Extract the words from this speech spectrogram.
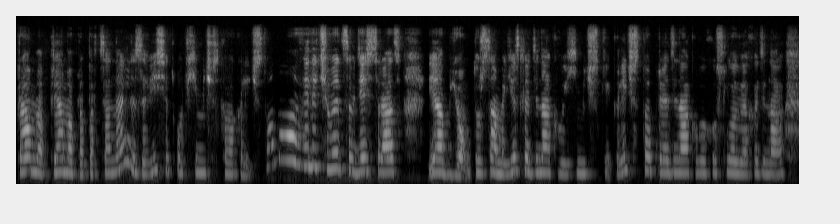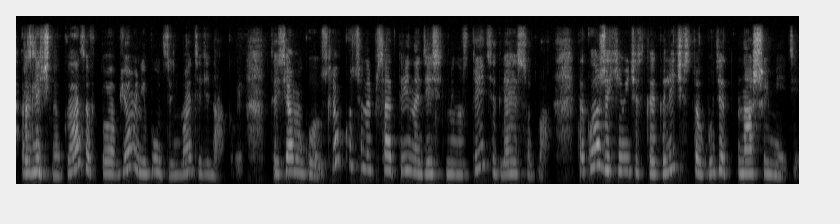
прямо, прямо пропорционально зависит от химического количества. Оно увеличивается в 10 раз и объем. То же самое, если одинаковые химические количества при одинаковых условиях одинак... различных газов, то объем они будут занимать одинаковый. То есть я могу с легкостью написать 3 на 10 минус 3 для СО2. Такое же химическое количество будет нашей меди.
